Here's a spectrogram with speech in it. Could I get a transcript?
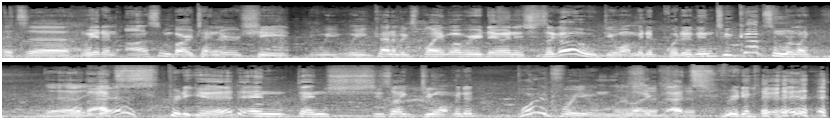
It's uh, We had an awesome bartender. She we, we kind of explained what we were doing, and she's like, "Oh, do you want me to put it in two cups?" And we're like, "Well, that's yes. pretty good." And then she's like, "Do you want me to for you?" And we're like, "That's pretty good."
